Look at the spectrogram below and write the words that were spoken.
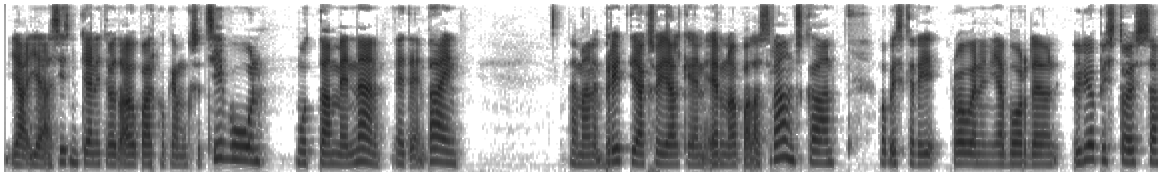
Ja jää siis nyt jännittävät au kokemukset sivuun. Mutta mennään eteenpäin. Tämän brittijakson jälkeen Erno palasi Ranskaan, opiskeli Rowenin ja Bordeauxn yliopistoissa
